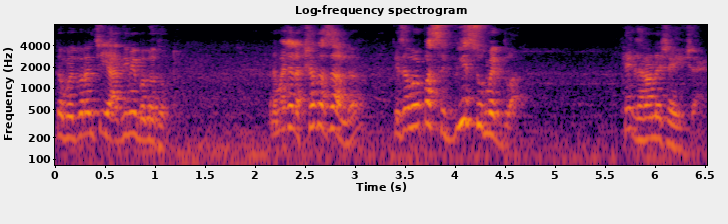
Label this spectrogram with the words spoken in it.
त्या उमेदवारांची यादी मी बघत होतो. आणि माझ्या लक्षात असं आलं की जवळपास वीस उमेदवार हे घराणेशाहीचे आहेत.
